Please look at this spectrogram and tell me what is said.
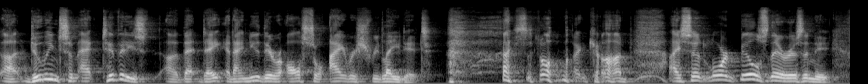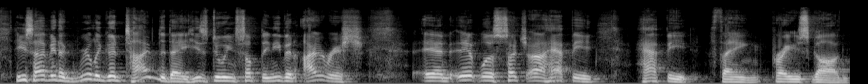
uh, doing some activities uh, that day, and I knew they were also Irish related. I said, Oh my God. I said, Lord Bill's there, isn't he? He's having a really good time today. He's doing something even Irish. And it was such a happy, happy thing. Praise God.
